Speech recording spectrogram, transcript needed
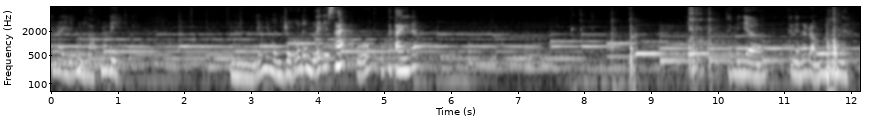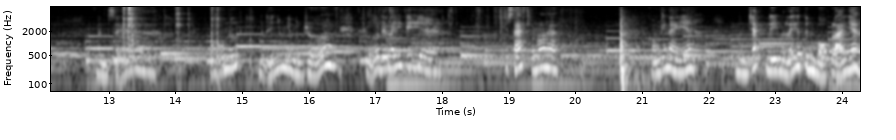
cái rây để mình lọc nó đi. Mình, giống như mình rửa để mình lấy cái xác của của khoai tây đó. Giờ cái này nó rộng hơn nè. Mình sẽ ờ, đổ nước. Mình để giống như mình rửa rửa để lấy cái ờ, cái xác của nó ha. Còn cái này á, mình chắc đi, mình lấy cái tinh bột lại nha.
